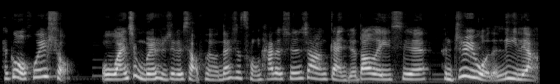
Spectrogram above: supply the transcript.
还跟我挥手。我完全不认识这个小朋友，但是从他的身上感觉到了一些很治愈我的力量。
